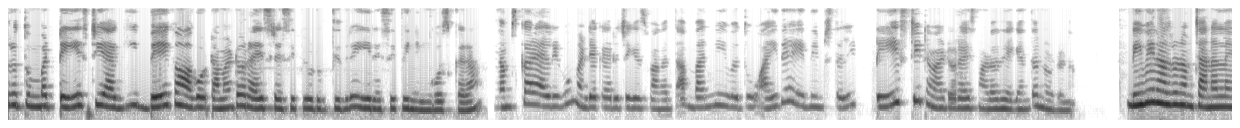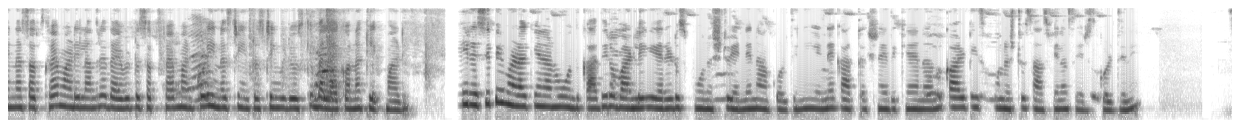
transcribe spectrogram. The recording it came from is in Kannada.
ನೀವೇನಾದ್ರೂ ತುಂಬ ಟೇಸ್ಟಿಯಾಗಿ ಬೇಗ ಆಗೋ ಟೊಮೆಟೊ ರೈಸ್ ರೆಸಿಪಿ ಹುಡುಕ್ತಿದ್ರೆ ಈ ರೆಸಿಪಿ ನಿಮಗೋಸ್ಕರ. ನಮಸ್ಕಾರ ಎಲ್ರಿಗೂ, ಮಂಡ್ಯಕಾಯಿ ರುಚಿಗೆ ಸ್ವಾಗತ. ಬನ್ನಿ ಇವತ್ತು ಐದೇ ಐದು ನಿಮಿಷದಲ್ಲಿ ಟೇಸ್ಟಿ ಟೊಮೆಟೊ ರೈಸ್ ಮಾಡೋದು ಹೇಗೆ ಅಂತ ನೋಡೋಣ. ನೀವೇನಾದರೂ ನಮ್ಮ ಚಾನಲ್ನ ಇನ್ನ ಸಬ್ಸ್ಕ್ರೈಬ್ ಮಾಡಿಲ್ಲ ಅಂದ್ರೆ ದಯವಿಟ್ಟು ಸಬ್ಸ್ಕ್ರೈಬ್ ಮಾಡ್ಕೊಳ್ಳಿ, ಇನ್ನಷ್ಟು ಇಂಟ್ರೆಸ್ಟಿಂಗ್ ವೀಡಿಯೋಸ್ಗೆ ಬೆಲ್ ಐಕಾನ್ನ ಕ್ಲಿಕ್ ಮಾಡಿ. ಈ ರೆಸಿಪಿ ಮಾಡೋಕ್ಕೆ ನಾನು ಒಂದು ಕಾದಿರೋ ಬಾಣಲಿಗೆ ಎರಡು ಸ್ಪೂನ್ ಅಷ್ಟು ಎಣ್ಣೆನ ಹಾಕೊಳ್ತೀನಿ. ಎಣ್ಣೆ ಕಾದ ತಕ್ಷಣ ಇದಕ್ಕೆ ನಾನು ಕಾಲು ಟೀ ಸ್ಪೂನಷ್ಟು ಸಾಸಿವೆನ ಸೇರಿಸ್ಕೊಳ್ತೀನಿ.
